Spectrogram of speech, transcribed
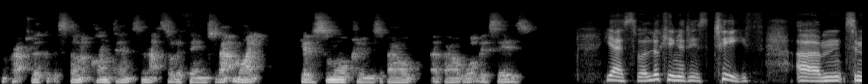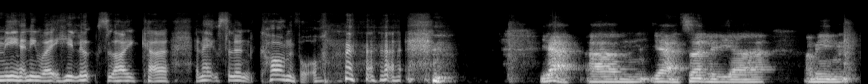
and perhaps look at the stomach contents and that sort of thing. So that might give us some more clues about about what this is. Yes, well, looking at his teeth, um, to me anyway, he looks like uh, an excellent carnivore. yeah, um, yeah, certainly. Uh, I mean,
